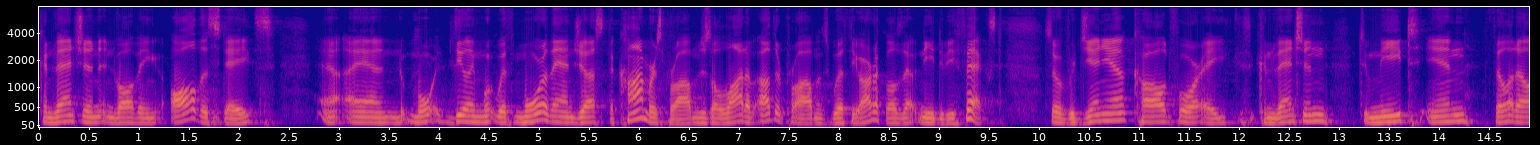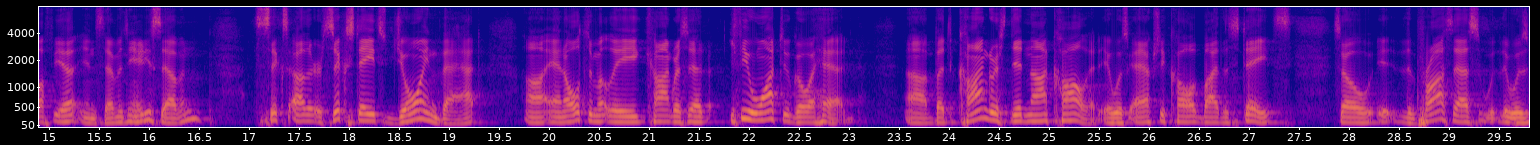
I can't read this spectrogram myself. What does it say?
convention involving all the states and more, dealing with more than just the commerce problem. There's a lot of other problems with the Articles that need to be fixed. So Virginia called for a convention to meet in Philadelphia in 1787. Six other six states joined that, uh, and ultimately Congress said, if you want to, go ahead. Uh, but Congress did not call it. It was actually called by the states. So it, the process was,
